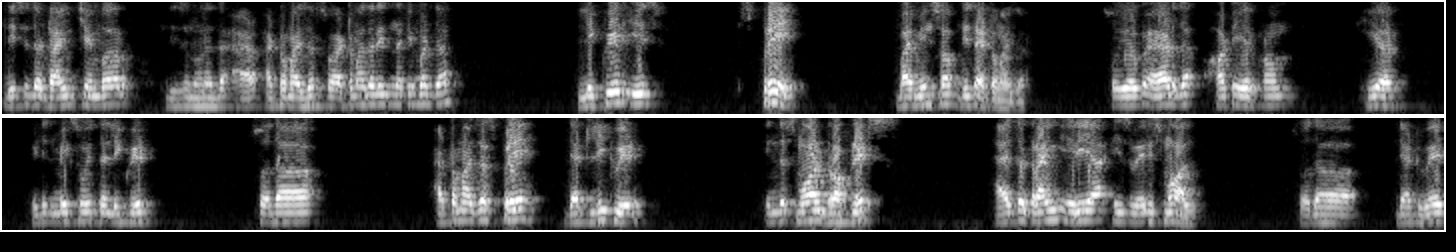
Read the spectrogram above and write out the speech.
this is the drying chamber. This is known as the atomizer. So atomizer is nothing but the liquid is spray by means of this atomizer. So you have to add the hot air from here. It is mixed with the liquid. So the atomizer spray that liquid in the small droplets as the drying area is very small. So the that wet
